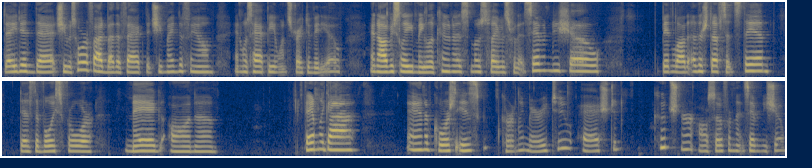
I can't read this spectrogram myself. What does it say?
stated that she was horrified by the fact that she made the film and was happy it went straight to video. And obviously, Mila Kunis, most famous for that 70s show, been a lot of other stuff since then, does the voice for Meg on uh, Family Guy, and of course is currently married to Ashton Kutcher, also from that 70s show.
